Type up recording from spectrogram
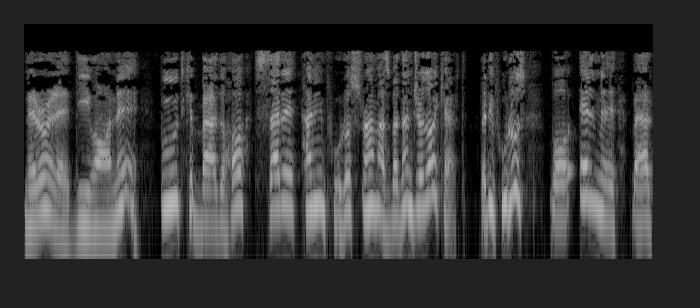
نرون دیوانه بود که بعدها سر همین پولس رو هم از بدن جدا کرد. ولی پولس با علم بر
